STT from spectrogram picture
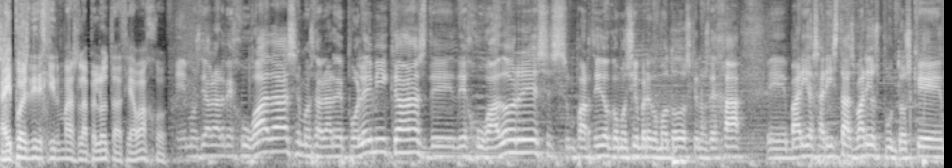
ahí puedes dirigir más la pelota hacia abajo. Hemos de hablar de jugadas, hemos de hablar de polémicas, de, de jugadores. Es un partido, como siempre, como todos, que nos deja eh, varias aristas, varios puntos que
